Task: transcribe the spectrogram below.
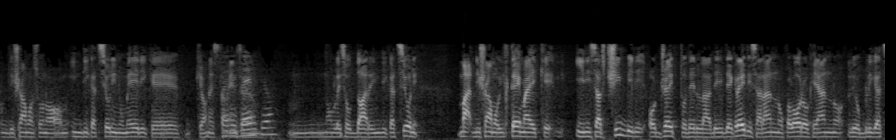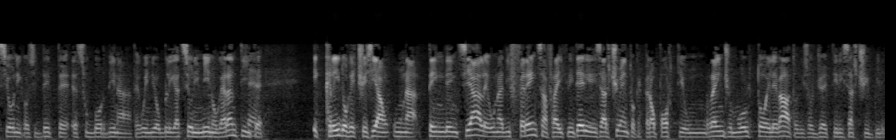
diciamo sono indicazioni numeriche che onestamente mm, non le so dare indicazioni, ma diciamo il tema è che i risarcibili oggetto della, dei decreti saranno coloro che hanno le obbligazioni cosiddette eh, subordinate, quindi obbligazioni meno garantite. Sì e credo che ci sia una tendenziale, una differenza fra i criteri di risarcimento che però porti un range molto elevato di soggetti risarcibili,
